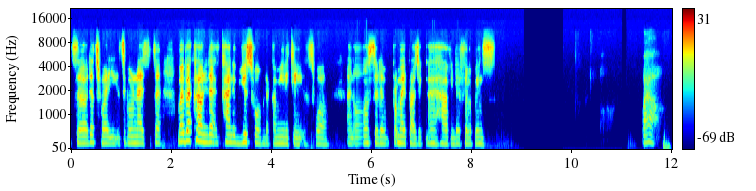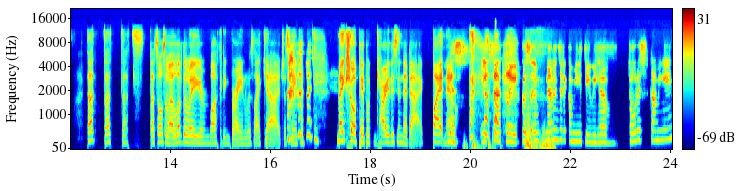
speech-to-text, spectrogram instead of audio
so that's why it's nice. So my background that kind of useful for the community as well and also the my project i have in the philippines. Wow that that that's that's awesome i love the way your marketing brain was like yeah i just need to make sure people can carry this in their bag. Buy it now. Yes, exactly. Because in Ngarrindjeri community, we have tourists coming in,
